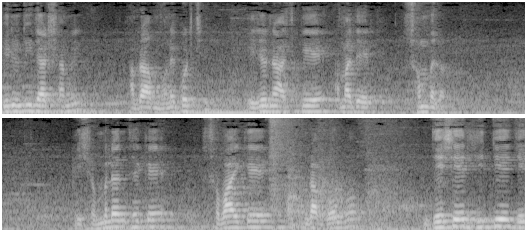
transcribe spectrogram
বিরোধিতার সামিল আমরা মনে করছি। এই জন্য আজকে আমাদের সম্মেলন। এই সম্মেলন থেকে সবাইকে আমরা বলব, দেশের হিতে যে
